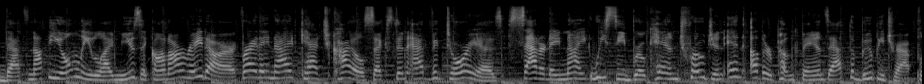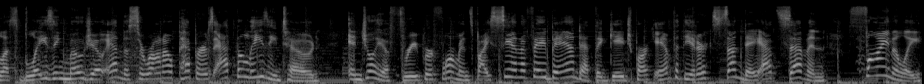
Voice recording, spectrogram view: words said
That's not the only live music on our radar. Friday night, catch Kyle Sexton at Victoria's. Saturday night, we see Brocan Trojan and other punk bands at the Booby Trap, plus Blazing Mojo and the Serrano Peppers at the Lazy Toad. Enjoy a free performance by Santa Fe Band at the Gage Park Amphitheater Sunday at 7. Finally,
